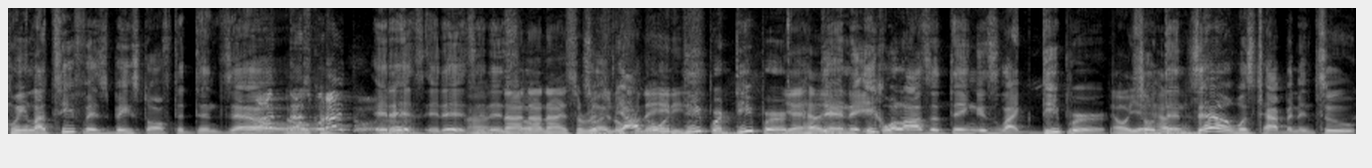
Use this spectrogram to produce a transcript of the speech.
Queen Latifah is based off the Denzel. I- that's what. I thought. It is. It is. Uh, It is. nah, so, nah, nah, it's so if original y'all from the going 80s. Deeper, deeper. Yeah, hell then yeah. the Equalizer thing is like deeper. Oh, yeah, So hell yeah. Denzel was tapping into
